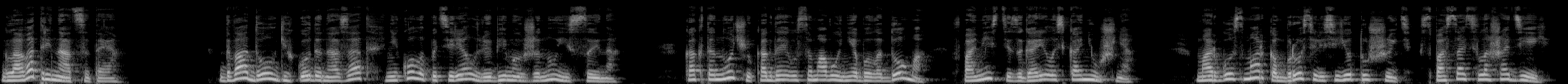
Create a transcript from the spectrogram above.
Глава 13. Два долгих года назад Никола потерял любимых жену и сына. Как-то ночью, когда его самого не было дома, в поместье загорелась конюшня. Марго с Марком бросились ее тушить, спасать лошадей,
